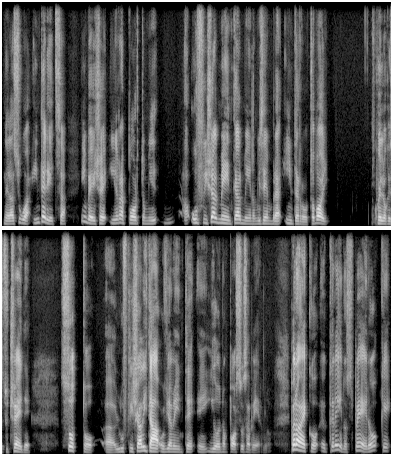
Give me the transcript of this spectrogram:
nella sua interezza, invece il rapporto mi, ufficialmente almeno mi sembra interrotto. Poi quello che succede sotto uh, l'ufficialità ovviamente eh, io non posso saperlo. Però ecco, eh, credo, spero che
